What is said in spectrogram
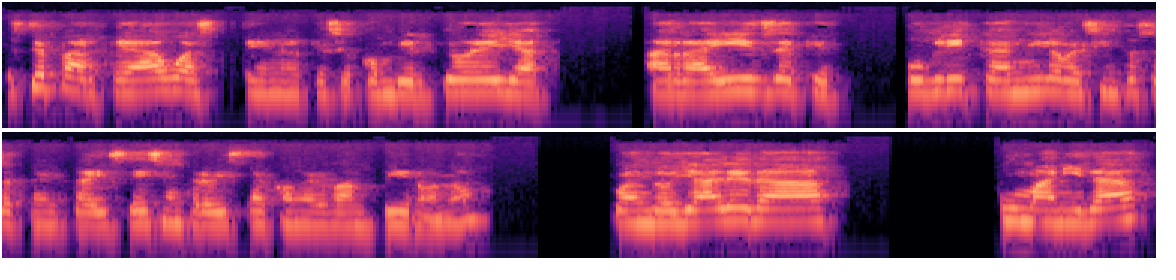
este parteaguas en el que se convirtió ella a raíz de que publica en 1976 entrevista con el vampiro, ¿no? Cuando ya le da humanidad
